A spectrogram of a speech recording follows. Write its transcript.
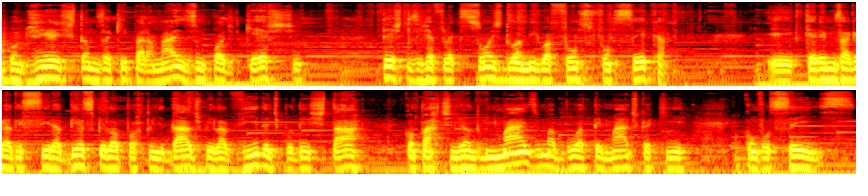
bom dia. Estamos aqui para mais um podcast, textos e reflexões do amigo Afonso Fonseca. E queremos agradecer a Deus pela oportunidade, pela vida de poder estar compartilhando mais uma boa temática aqui com vocês.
